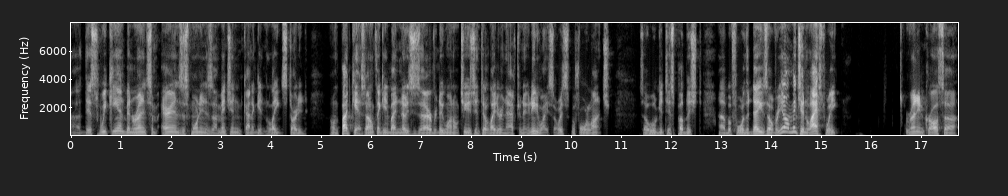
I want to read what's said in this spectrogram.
uh, this weekend, been running some errands this morning, as I mentioned, kind of getting late started on the podcast. I don't think anybody notices I ever do one on Tuesday until later in the afternoon anyway. So it's before lunch. So we'll get this published uh, before the day's over. You know, I mentioned last week running across a,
